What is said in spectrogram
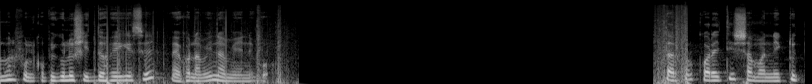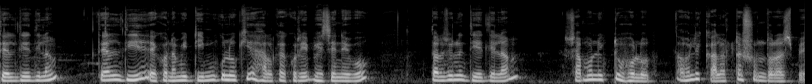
আমার ফুলকপিগুলো সিদ্ধ হয়ে গেছে, এখন আমি নামিয়ে নেব। তারপর কড়াইতে সামান্য একটু তেল দিয়ে দিলাম। তেল দিয়ে এখন আমি ডিমগুলোকে হালকা করে ভেজে নেব। তার জন্য দিয়ে দিলাম সামান্য একটু হলুদ, তাহলে কালারটা সুন্দর আসবে।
